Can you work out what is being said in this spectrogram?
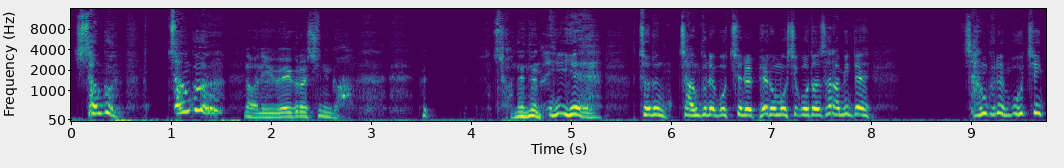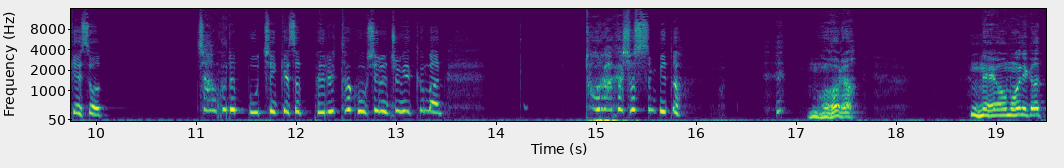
장군, 장군! 아니 왜 그러시는가? 전에는 예, 저는 장군의 모친을 배로 모시고 오던 사람인데 장군의 모친께서 장군의 모친께서 배를 타고 오시는 중에 그만 돌아가셨습니다. 뭐라? 내 어머니가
